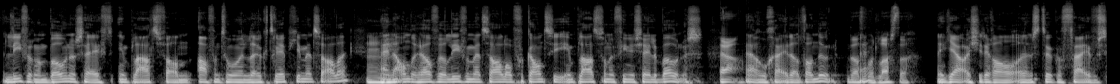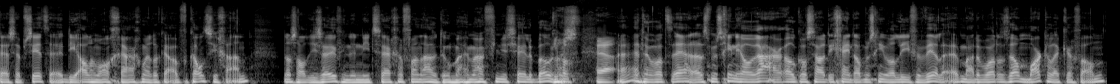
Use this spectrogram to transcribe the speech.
liever een bonus heeft in plaats van af en toe een leuk tripje met z'n allen. Mhm. En de andere helft wil liever met z'n allen op vakantie in plaats van een financiële bonus. ja. Hoe ga je dat dan doen? dat Hè? wordt lastig. Denk, ja, als je er al een stuk of vijf of zes hebt zitten die allemaal graag met elkaar op vakantie gaan, dan zal die zevende niet zeggen van nou doe mij maar een financiële bonus. Ja, En dan wordt, ja, dat is misschien heel raar, ook al zou diegene dat misschien wel liever willen. Maar er wordt het wel makkelijker van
